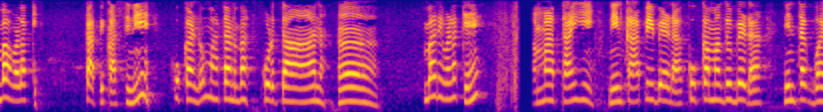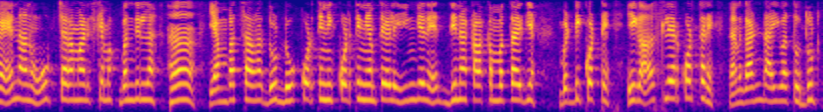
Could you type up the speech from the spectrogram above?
ಬಾ ಒಳಕ್ಕೆ ಕಾಪಿ ಕಾಸ್ತೀನಿ ಕುಕ್ಕೊಂಡು ಮಾತಾಡ ಬಾ ಕೊಡ್ತಾನ ಹಾ ಬಾರಿ ಒಳಕ್ಕೆ. ಅಮ್ಮ, ತಾಯಿ, ನೀನ್ ಕಾಪಿ ಬೇಡ ಕುಕ್ಕಮ್ಮದು ಬೇಡ. ನಿನ್ ತಗ್ ಭಯ ನಾನು ಉಪಚಾರ ಮಾಡಿಸ್ಕೊಂಬಕ್ ಬಂದಿಲ್ಲ. ಹಾ ಎಂಬತ್ ಸಾವಿರ ದುಡ್ಡು ಕೊಡ್ತೀನಿ ಕೊಡ್ತೀನಿ ಅಂತ ಹೇಳಿ ಹಿಂಗೇನೆ ದಿನ ಕಳ್ಕೊಂಬತ್ತಾ ಇದೆಯಾ? ಬಡ್ಡಿ ಕೊಟ್ಟೆ. ಈಗ ಅಸ್ಲಿಯರ್ ಕೊಡ್ತಾರೆ. ನನ್ನ ಗಂಡ ಇವತ್ತು ದುಡ್ಡು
